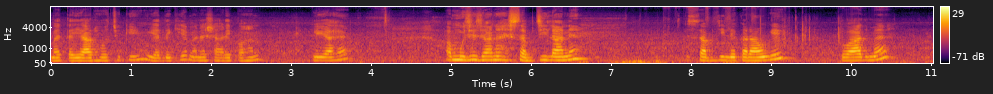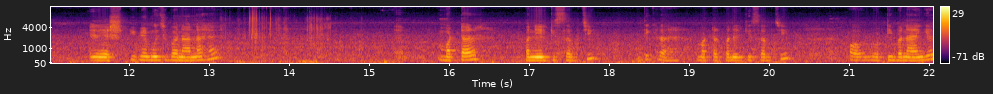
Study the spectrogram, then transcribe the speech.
मैं तैयार हो चुकी हूँ। यह देखिए, मैंने साड़ी पहन लिया है। अब मुझे जाना है सब्ज़ी लाने। सब्ज़ी लेकर आऊँगी। तो आज मैं रेसिपी में मुझे बनाना है। मटर पनीर की सब्ज़ी दिख रहा है। मटर पनीर की सब्ज़ी और रोटी बनाएँगे।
